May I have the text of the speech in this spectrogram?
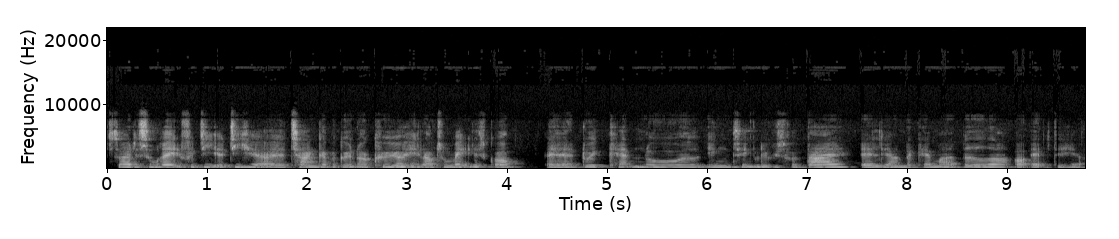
så er det som regel fordi, at de her øh, tanker begynder at køre helt automatisk om, at du ikke kan noget, ingenting lykkes for dig, alle de andre kan meget bedre og alt det her.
